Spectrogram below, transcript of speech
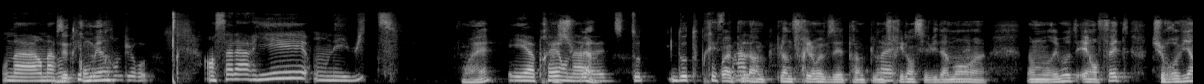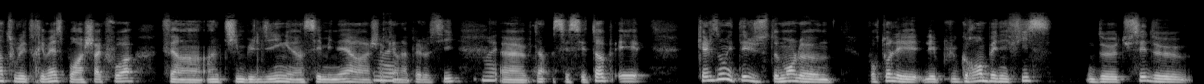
on a, on a vous êtes combien? grands bureaux. En salariés, on est 8. Ouais. Et après, ah, on a d'autres prestataires. Ouais, plein, plein de freelance. Vous êtes plein, plein de freelance évidemment euh, dans le monde remote. Et en fait, tu reviens tous les trimestres pour à chaque fois faire un, team building, un séminaire, chacun l'appelle aussi. Euh, c'est top. Et quels ont été justement le, pour toi les, les plus grands bénéfices de, tu sais, de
